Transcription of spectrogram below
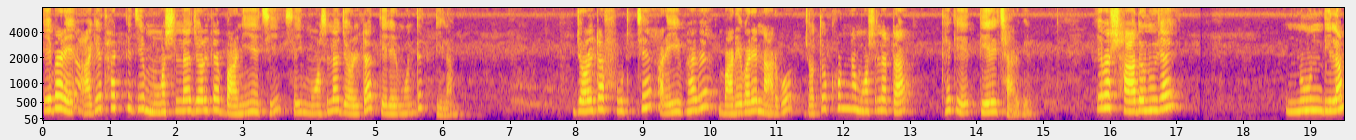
এবারে আগে থাকতে যে মশলা জলটা বানিয়েছি, সেই মশলা জলটা তেলের মধ্যে দিলাম। জলটা ফুটছে আর এইভাবে বারে বারে নাড়ব যতক্ষণ না মশলাটা থেকে তেল ছাড়বে। এবার স্বাদ অনুযায়ী নুন দিলাম।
